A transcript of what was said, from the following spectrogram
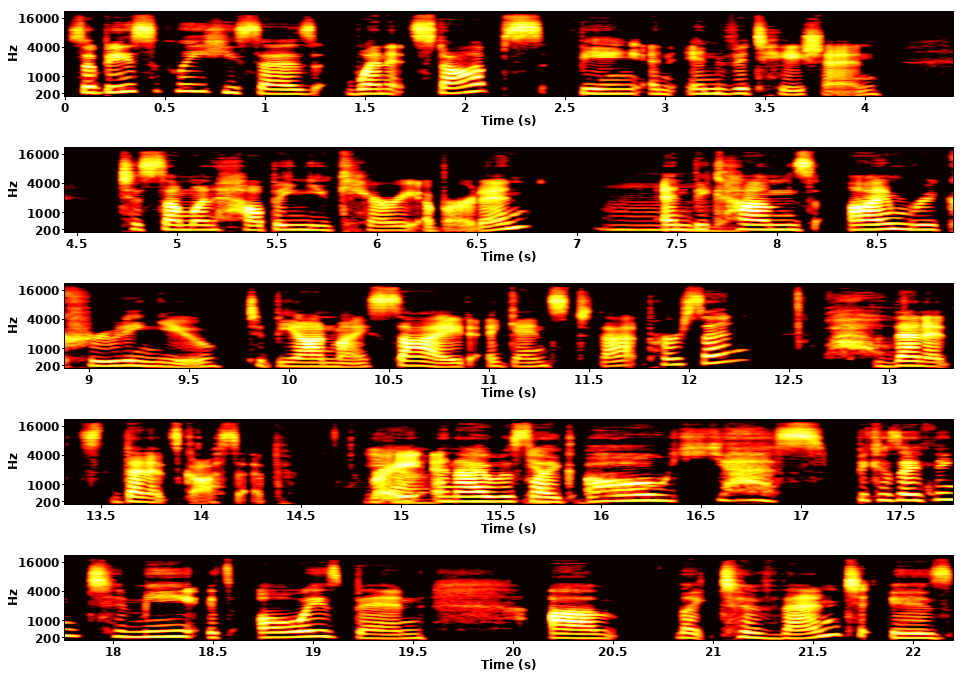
So basically, he says when it stops being an invitation to someone helping you carry a burden, and Mm. becomes I'm recruiting you to be on my side against that person, wow. then it's then it's gossip right Yeah. and i was Yeah. like oh yes because i think to me it's always been um like to vent is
